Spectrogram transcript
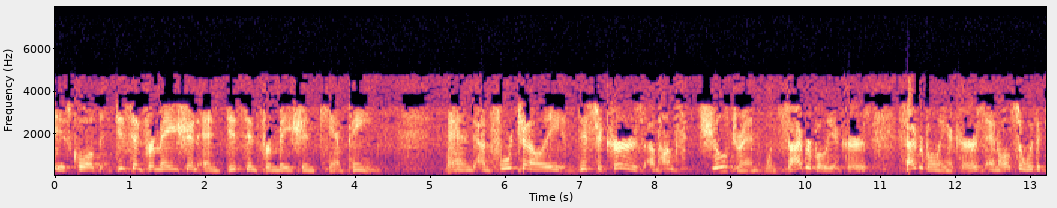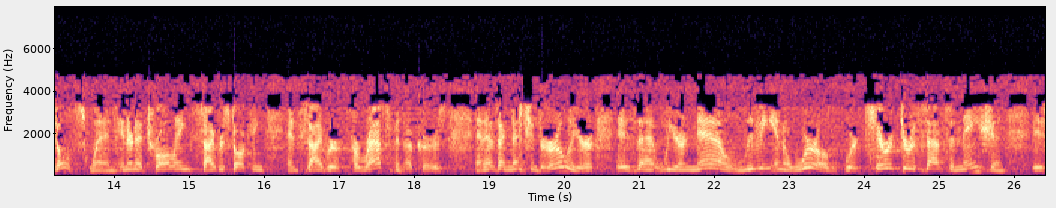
is called disinformation and disinformation campaigns. And unfortunately, this occurs amongst children when cyberbullying occurs cyberbullying occurs and also with adults when internet trolling, cyber stalking, and cyber harassment occurs. And as I mentioned earlier, is that we are now living in a world where character assassination is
